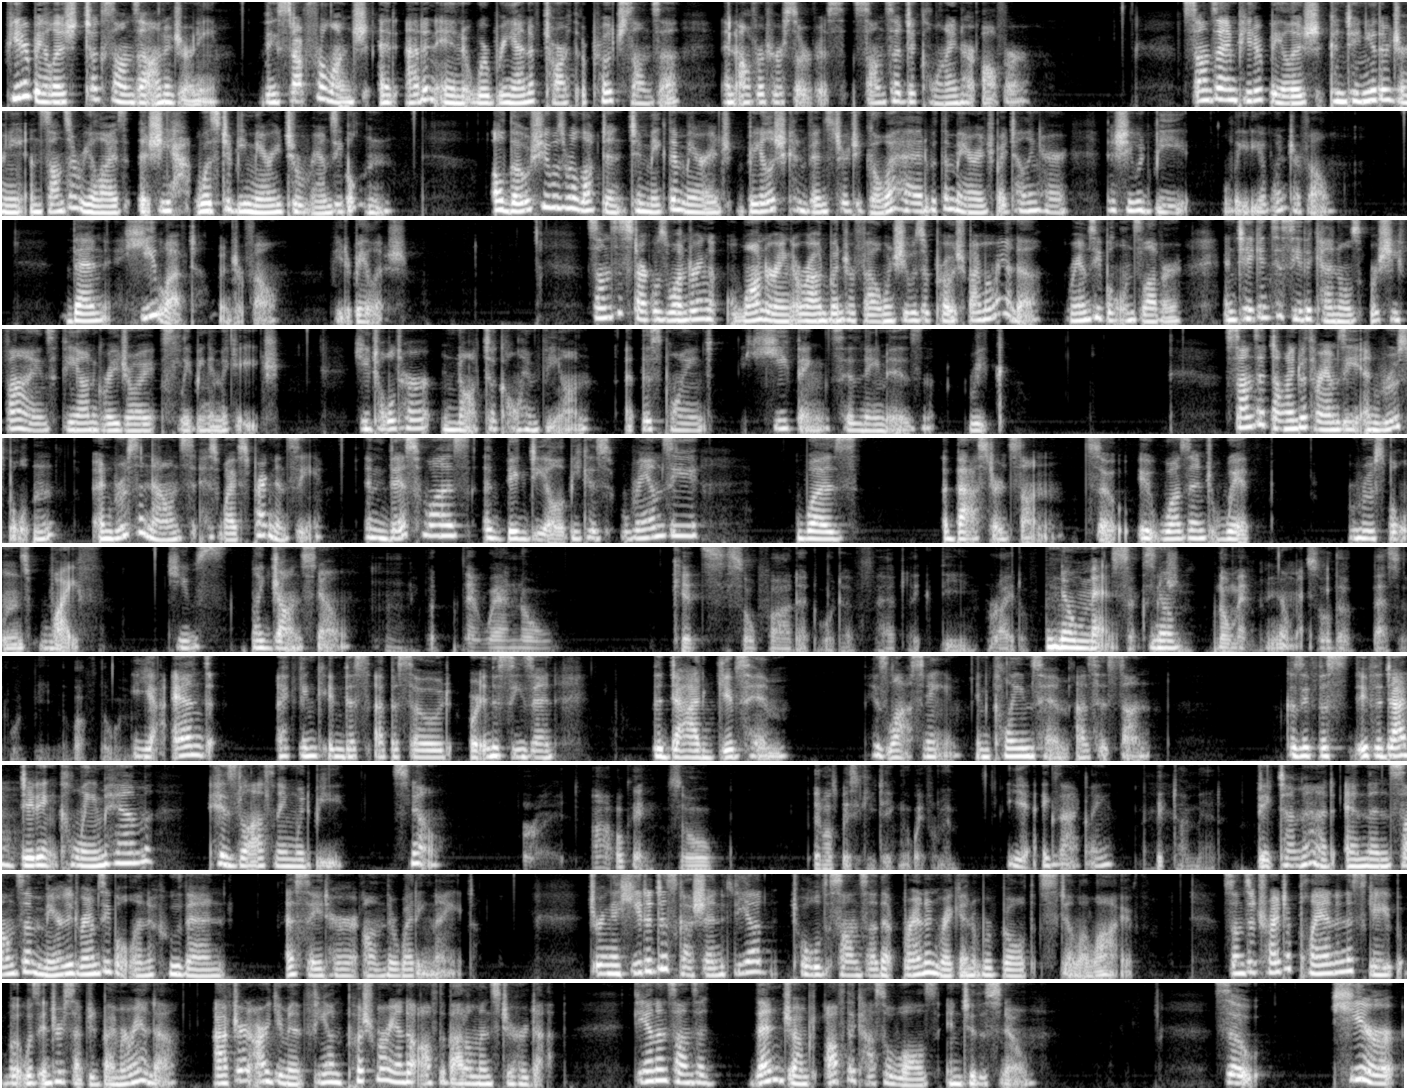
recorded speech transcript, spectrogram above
Petyr Baelish took Sansa on a journey. They stopped for lunch at, at an inn where Brienne of Tarth approached Sansa and offered her service. Sansa declined her offer. Sansa and Petyr Baelish continued their journey, and Sansa realized that she was to be married to Ramsay Bolton. Although she was reluctant to make the marriage, Baelish convinced her to go ahead with the marriage by telling her that she would be Lady of Winterfell. Then he left Winterfell, Petyr Baelish. Sansa Stark was wandering, wandering around Winterfell when she was approached by Myranda, Ramsay Bolton's lover, and taken to see the kennels where she finds Theon Greyjoy sleeping in the cage. He told her not to call him Theon. At this point, he thinks his name is Reek. Sansa dined with Ramsay and Roose Bolton, and Roose announced his wife's pregnancy. And this was a big deal because Ramsay was a bastard son. So it wasn't with Roose Bolton's wife. He was like Jon Snow. Mm, But there were no kids so far that would have had like the right of No men. No, succession. No, men. no men. So the bastard would be above the women. Yeah, and I think in this episode or in the season, the dad gives him his last name and claims him as his son. Because if the if the dad didn't claim him, his last name would be Snow. Right. Ah, okay. So it was basically taken away from him. Yeah, exactly. Big time mad. Big time mad. And then Sansa married Ramsay Bolton, who then essayed her on their wedding night. During a heated discussion, Thea told Sansa that Bran and Rickon were both still alive. Sansa tried to plan an escape, but was intercepted by Myranda. After an argument, Theon pushed Myranda off the battlements to her death. Theon and Sansa then jumped off the castle walls into the snow. So here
